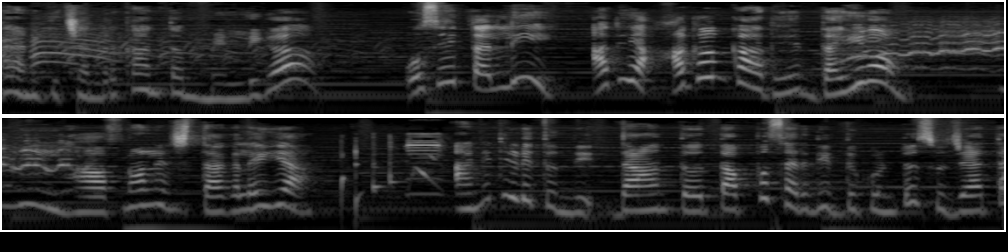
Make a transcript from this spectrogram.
దానికి చంద్రకాంతం మెల్లిగా ఒసే తల్లి అది ఆగం కాదే దైవం! నీ హాఫ్ నాలెడ్జ్ తగలయ్యా! అని తిడుతుంది. దాంతో తప్పు సరిదిద్దుకుంటూ సుజాత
